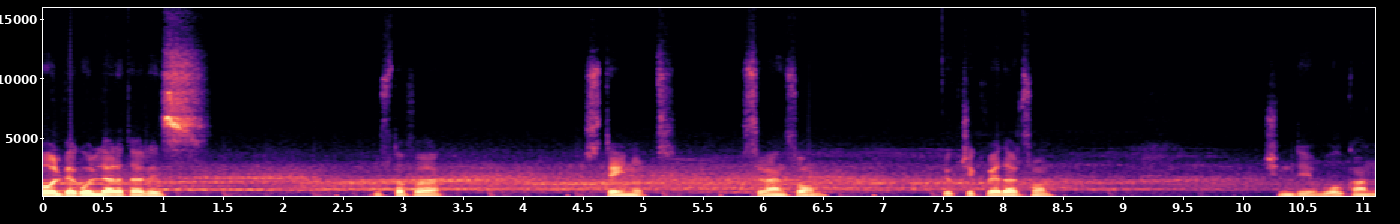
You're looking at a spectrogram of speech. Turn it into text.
Gol ve goller atarız. Mustafa Steinert Svensson Gökçek ve Ederson Şimdi Volkan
